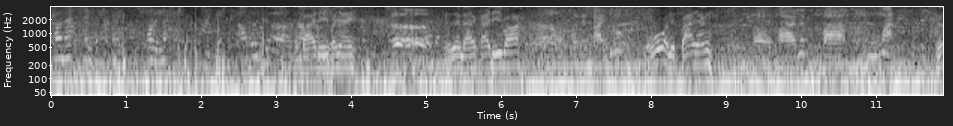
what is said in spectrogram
เท่านั้นเป็นปัญหาอสบายดีปะไงเออเป็นยังไงขายดีปะเออเขาจะขายอยุโอ้อันนี้ปลายังเออปลาเนี่ยปลาหูมัดเฮ้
